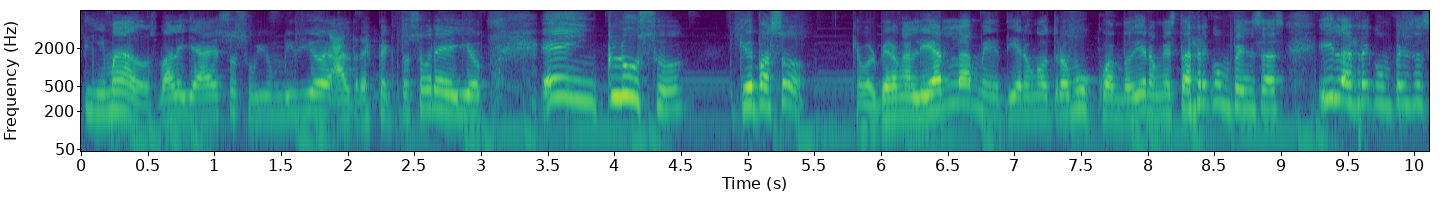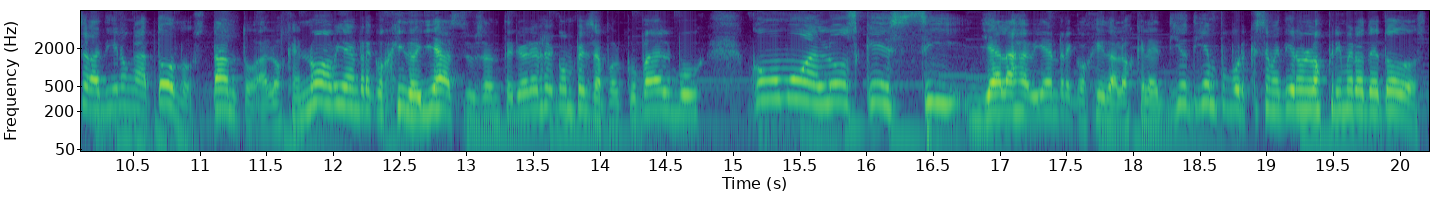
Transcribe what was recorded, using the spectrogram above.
timados, ¿vale? Ya eso subí un vídeo al respecto sobre ello. E incluso, ¿qué pasó? Que volvieron a liarla, metieron otro bug cuando dieron estas recompensas y las recompensas se las dieron a todos, tanto a los que no habían recogido ya sus anteriores recompensas por culpa del bug, como a los que sí ya las habían recogido, a los que les dio tiempo porque se metieron los primeros de todos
